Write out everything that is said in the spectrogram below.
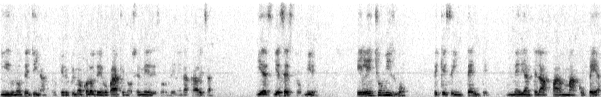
y unos de Gina, lo quiero primero con los de Diego para que no se me desordene la cabeza, y es, y es esto, miren, el hecho mismo de que se intente mediante la farmacopea,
